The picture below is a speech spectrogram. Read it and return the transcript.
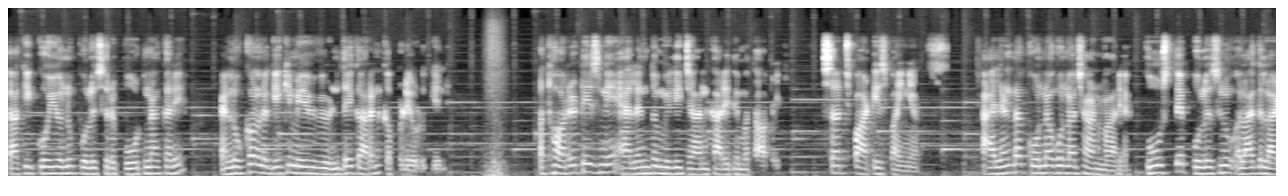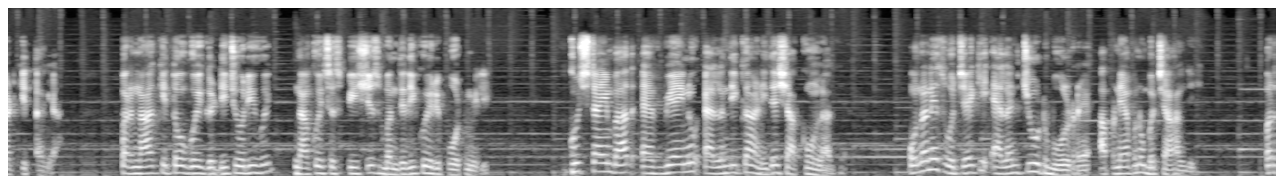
ਤਾਂ ਕਿ ਕੋਈ ਉਹਨੂੰ ਪੁਲਿਸ ਰਿਪੋਰਟ ਨਾ ਕਰੇ ਐਂਡ ਲੋਕਾਂ ਨੂੰ ਲੱਗੇ ਕਿ ਮੇਬੀ ਵਿੰਡ ਦੇ ਕਾਰਨ ਕੱਪੜੇ ਉੜ ਗਏ ਨੇ। ਅਥਾਰਟੀਜ਼ ਨੇ ਐਲਨ ਤੋਂ ਮਿਲੀ ਜਾਣਕਾਰੀ ਦੇ ਮੁਤਾਬਿਕ ਸਰਚ ਪਾਰਟੀਆਂ ਪਾਈਆਂ। ਆਈਲੈਂਡ ਦਾ ਕੋਨਾ-ਕੋਨਾ ਛਾਣ ਮਾਰਿਆ। ਕੂਸ ਤੇ ਪੁਲਿਸ ਨੂੰ ਅਲੱਗ ਅਲਰਟ ਕੀਤਾ ਗਿਆ। ਪਰ ਨਾ ਕਿਤੋਂ ਕੋਈ ਗੱਡੀ ਚੋਰੀ ਹੋਈ, ਨਾ ਕੋਈ ਸਸਪੀਸ਼ੀਅਸ ਬੰਦੇ ਦੀ ਕੋਈ ਰਿਪੋਰਟ ਮਿਲੀ। ਕੁਝ ਟਾਈਮ ਬਾਅਦ FBI ਨੂੰ ਐਲਨ ਦੀ ਕਹਾਣੀ ਤੇ ਸ਼ੱਕ ਹੋਣ ਲੱਗ ਗਿਆ। ਉਹਨਾਂ ਨੇ ਸੋਚਿਆ ਕਿ ਐਲਨ ਝੂਠ ਬੋਲ ਰਿਹਾ, ਆਪਣੇ ਆਪ ਨੂੰ ਬਚਾਉਣ ਲਈ। ਪਰ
